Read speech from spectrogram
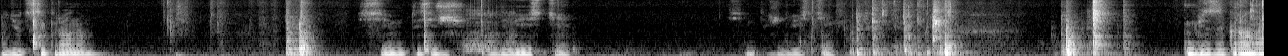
идет с экраном 7200 7200 без экрана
